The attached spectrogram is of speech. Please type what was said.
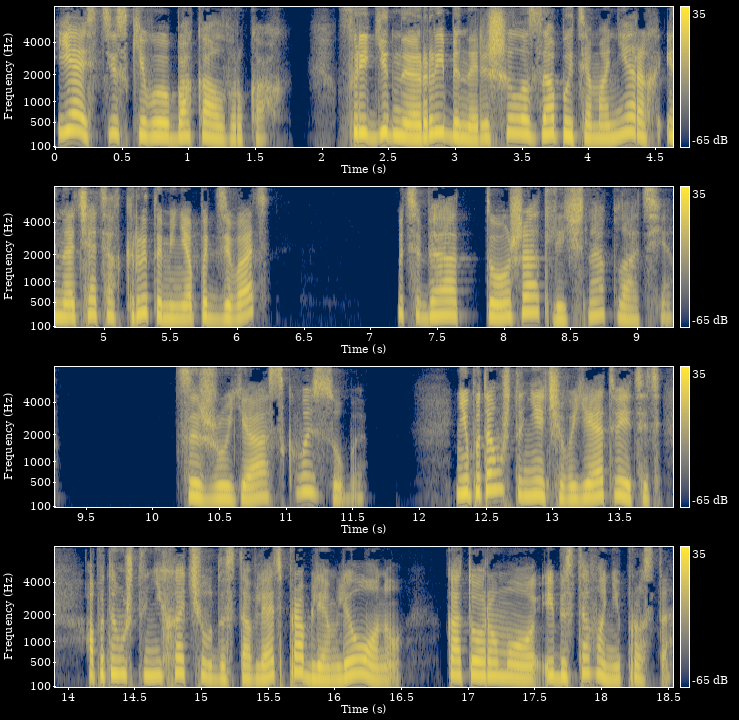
Я стискиваю бокал в руках. Фригидная рыбина решила забыть о манерах и начать открыто меня поддевать? У тебя тоже отличное платье. Цежу я сквозь зубы. Не потому что нечего ей ответить, а потому что не хочу доставлять проблем Леону, которому и без того непросто.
